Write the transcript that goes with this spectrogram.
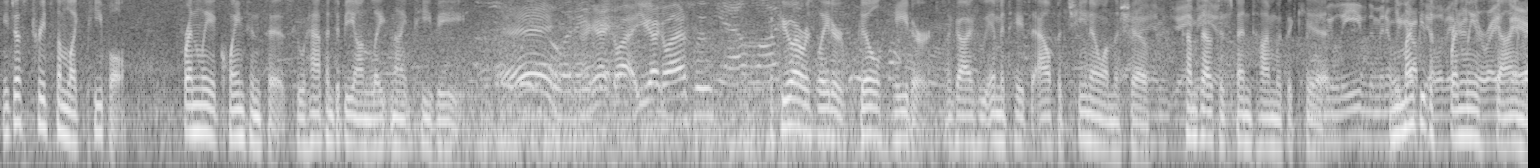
He just treats them like people, friendly acquaintances who happen to be on late night TV. Hey, got gla- you got glasses? A few hours later, Bill Hader, the guy who imitates Al Pacino on the show, comes out to spend time with the kids. leave, the minute he might be the friendliest guy in the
